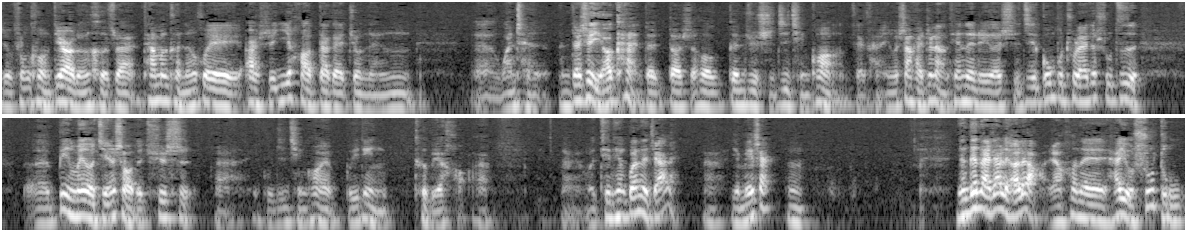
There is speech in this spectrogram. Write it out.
就风控第二轮核酸，他们可能会二十一号大概就能呃完成，但是也要看到到时候根据实际情况再看，因为上海这两天的这个实际公布出来的数字，呃，并没有减少的趋势啊，估计情况也不一定特别好啊。我天天关在家里啊，也没事儿，嗯，能跟大家聊聊，然后呢还有书读，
